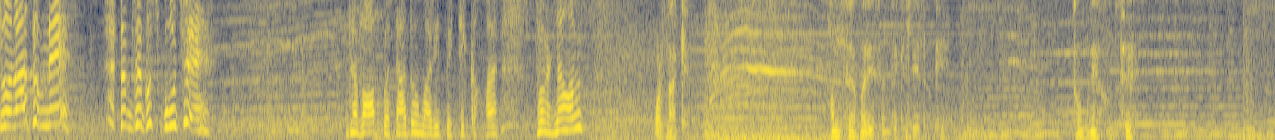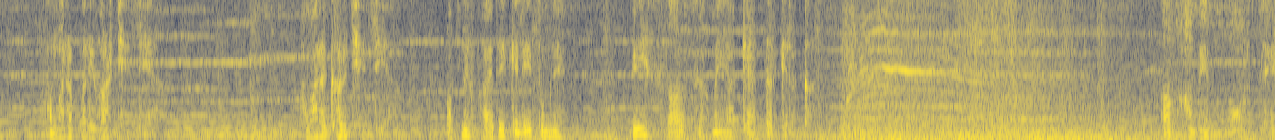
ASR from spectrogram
सुना तुमने? तुमसे कुछ पूछ रहे हैं। जवाब बता दो हमारी बेटी कहाँ है, वरना हम वरना क्या? हमसे हमारी ज़िंदगी ले लोगी। तुमने हमसे हमारा परिवार छीन लिया, हमारा घर छीन लिया। अपने फ़ायदे के लिए तुमने 20 साल से हमें यहाँ कैद करके रखा। अब हमें मौत से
